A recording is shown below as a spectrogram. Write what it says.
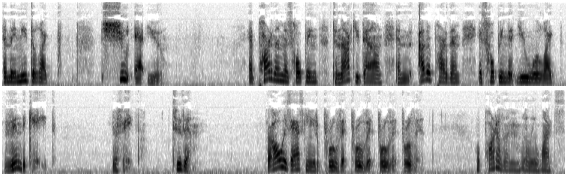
And they need to like shoot at you. And part of them is hoping to knock you down, and the other part of them is hoping that you will like vindicate your faith to them. They're always asking you to prove it, prove it, prove it, prove it. Well, part of them really wants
